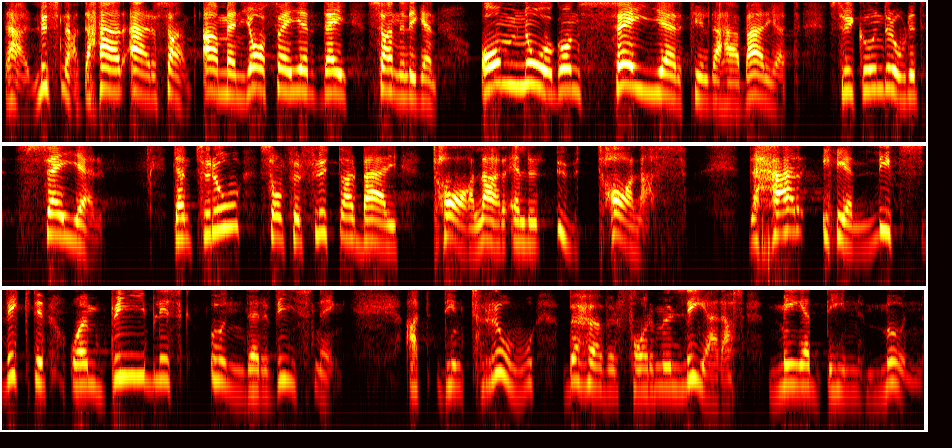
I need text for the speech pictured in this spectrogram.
Det här, lyssna, det här är sant. Amen, jag säger dig sannerligen. Om någon säger till det här berget, stryk under ordet säger. Den tro som förflyttar berg talar eller uttalas. Det här är livsviktigt och en biblisk undervisning. Att din tro behöver formuleras med din mun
